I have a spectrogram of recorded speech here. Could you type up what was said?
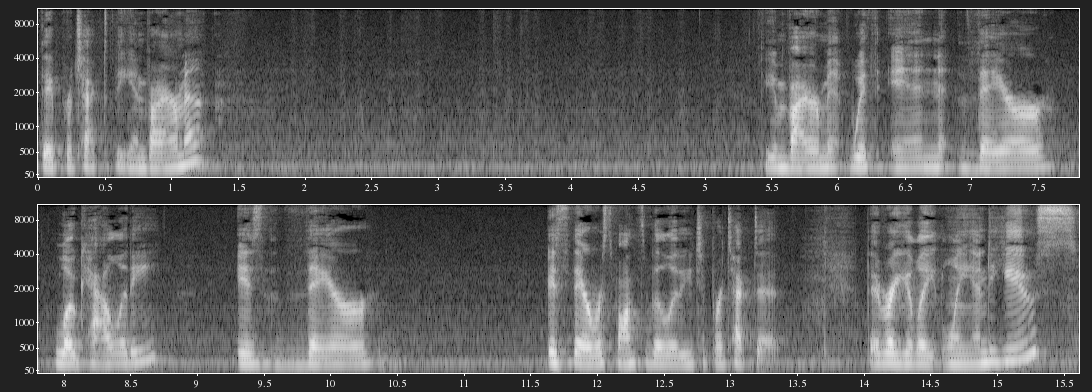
They protect the environment. the environment within their locality is their is their responsibility to protect it. They regulate land use.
